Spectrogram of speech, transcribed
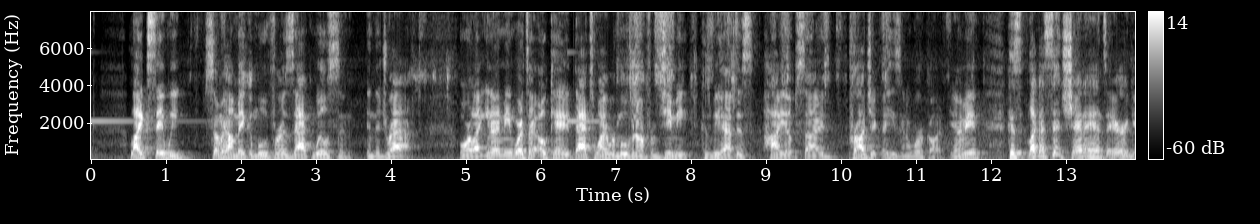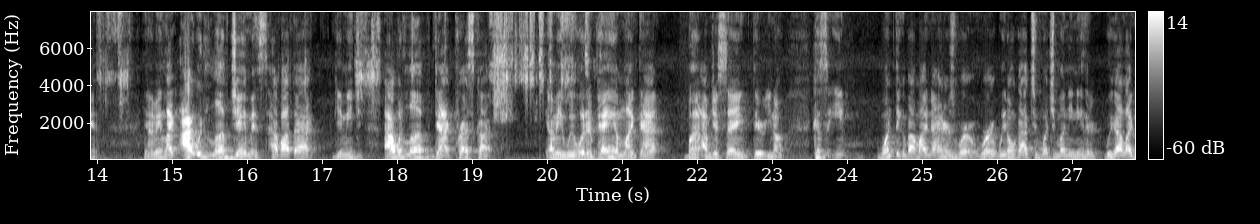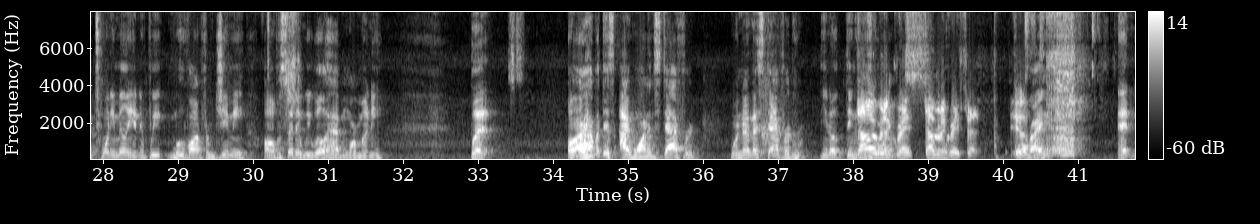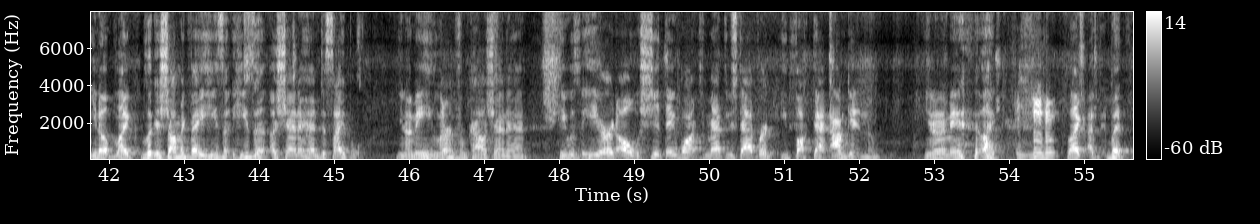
Like, say we somehow make a move for a Zach Wilson in the draft. Or, like, you know what I mean? Where it's like, okay, that's why we're moving on from Jimmy because we have this high upside project that he's to work on. You know what I mean? Because, like I said, Shanahan's arrogant. You know what I mean? Like, I would love Jameis. How about that? Give me, I would love Dak Prescott. I mean, we wouldn't pay him like that, but I'm just saying, there, you know, because one thing about my Niners, we're, we're we don't got too much money neither. We got like 20 million. If we move on from Jimmy, all of a sudden we will have more money. But oh, how about this? I wanted Stafford. When now that Stafford, you know, things That was would have been a great. That would have been a great fit. Yeah. right? And you know, like look at Sean McVay. He's a he's a, a Shanahan disciple. You know what I mean? He learned from Kyle Shanahan. He was he heard, oh shit, they want Matthew Stafford. You fuck that. I'm getting them. You know what I mean? like, like, but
